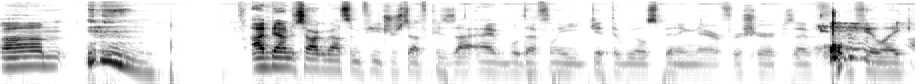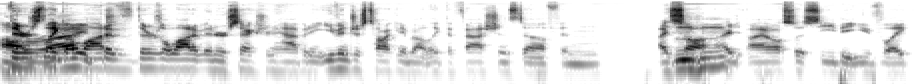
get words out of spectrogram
Um, I'm down to talk about some future stuff because I, I, will definitely get the wheel spinning there for sure. Because I feel like there's right. like a lot of there's a lot of intersection happening. Even just talking about like the fashion stuff, and I saw mm-hmm. I, I also see that you've like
